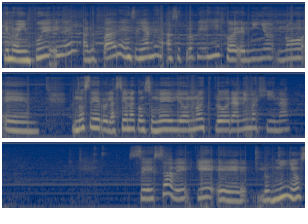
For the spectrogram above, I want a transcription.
que nos impide a los padres enseñarles a sus propios hijos. El niño no, eh, no se relaciona con su medio, no explora, no imagina. Se sabe que eh, los niños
